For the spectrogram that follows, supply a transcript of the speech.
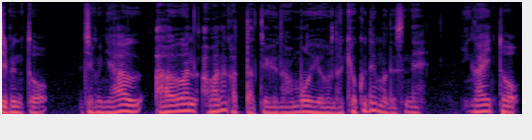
自分と自分に合う合わ合わなかったというような思うような曲でもですね意外と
